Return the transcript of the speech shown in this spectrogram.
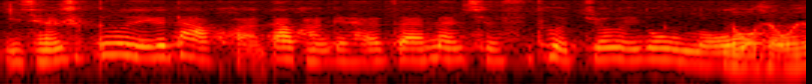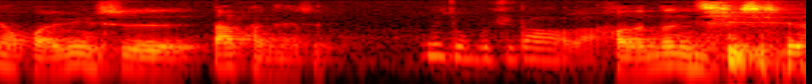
以前是跟了一个大款，大款给他在曼彻斯特捐了一栋楼。那我想问一下，怀孕是大款还是？那就不知道了。好的，那你继续。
